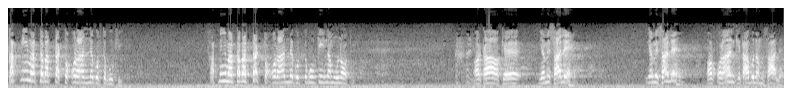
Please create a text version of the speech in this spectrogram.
खत्मी मरतबत तक तो कुरान ने गुफ्तगु की। खत्मी मरतबत तक तो कुरान ने गुफ्तगु की नमूनों की। और कहा कि ये मिसालें हैं, ये मिसालें हैं, और कुरान किताबुल अमसाल है।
